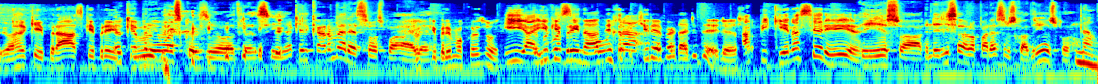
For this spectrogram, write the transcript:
Eu arranquei braço, quebrei Eu quebrei tudo. umas coisinhas outras, assim. Aquele cara merece umas porradas. Eu quebrei uma coisa ou outra. E eu aí não você quebrei nada e retirei a verdade dele. a pequena sereia. Isso, a Nerissa, ela aparece nos quadrinhos, pô? Não.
